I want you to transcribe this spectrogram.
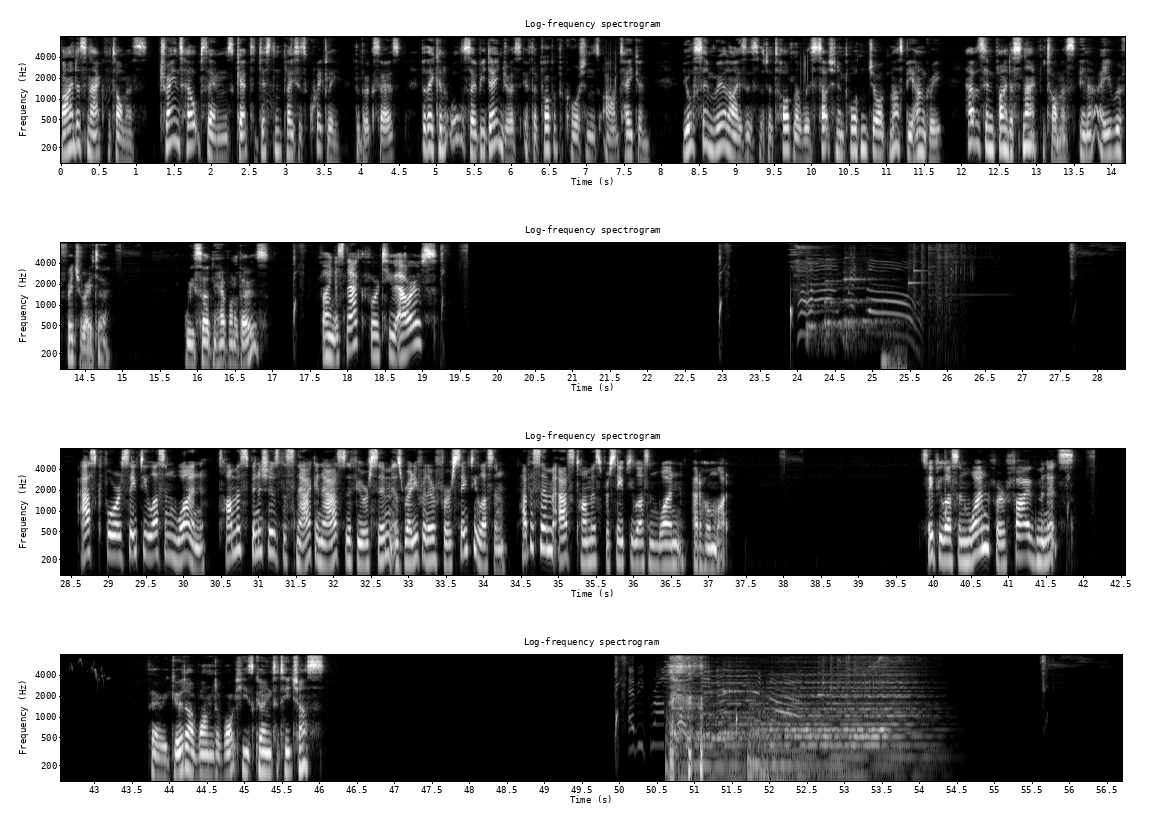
Find a snack for Thomas. Trains help Sims get to distant places quickly, the book says, but they can also be dangerous if the proper precautions aren't taken. Your Sim realizes that a toddler with such an important job must be hungry. Have a Sim find a snack for Thomas in a refrigerator. We certainly have one of those. Find a snack for two hours. Ask for safety lesson 1. Thomas finishes the snack and asks if your sim is ready for their first safety lesson. Have a sim ask Thomas for safety lesson 1 at a home lot. Safety lesson 1 for 5 minutes. Very good. I wonder what he's going to teach us.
